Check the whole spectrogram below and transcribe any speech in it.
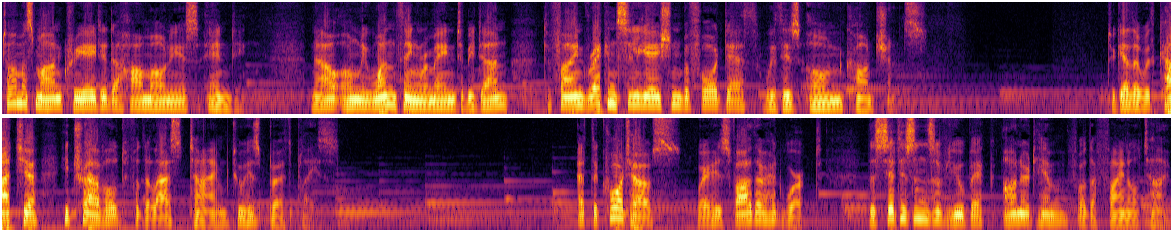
Thomas Mann created a harmonious ending. Now only one thing remained to be done to find reconciliation before death with his own conscience. Together with Katja, he traveled for the last time to his birthplace. At the courthouse, where his father had worked, the citizens of Lübeck honored him for the final time.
